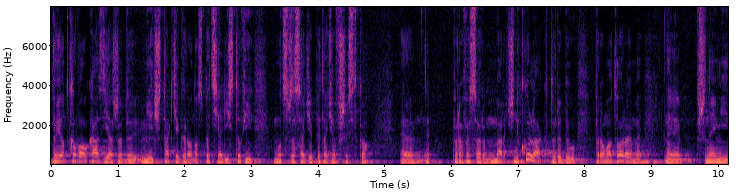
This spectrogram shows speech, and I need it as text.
wyjątkowa okazja, żeby mieć takie grono specjalistów i móc w zasadzie pytać o wszystko. Profesor Marcin Kula, który był promotorem e, przynajmniej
